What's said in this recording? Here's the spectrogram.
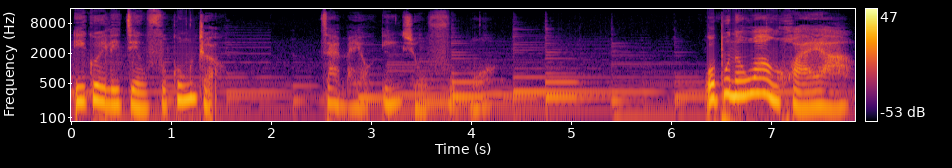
衣柜里警服工整，再没有英雄抚摸。我不能忘怀啊，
